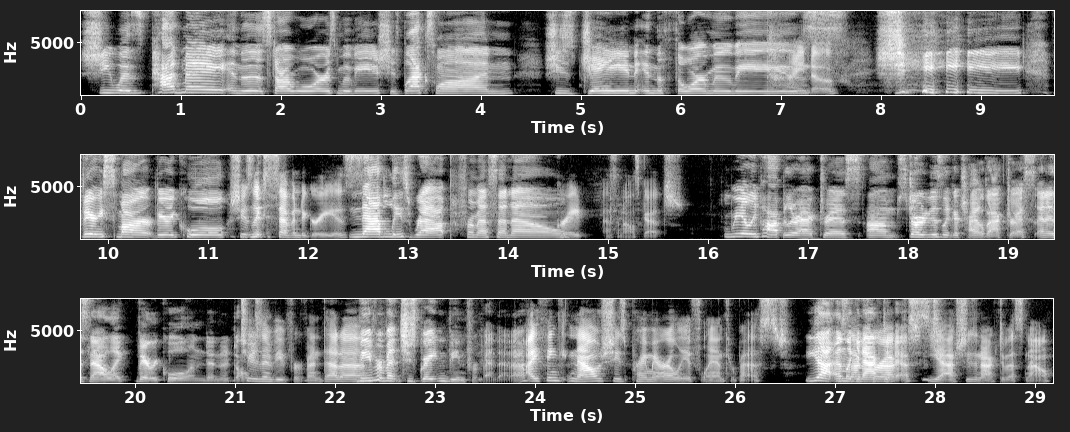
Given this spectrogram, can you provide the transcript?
She was Padme in the Star Wars movies. She's Black Swan. She's Jane in the Thor movies. Kind of. She very smart, very cool. She's like seven degrees. Natalie's rap from SNL. Great SNL sketch. Really popular actress. Um, started as like a child actress and is now like very cool and an adult. She was in V for Vendetta. V for Ven- she's great in V for Vendetta. I think now she's primarily a philanthropist. yeah, and Is like an correct? activist. Yeah, she's an activist now.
